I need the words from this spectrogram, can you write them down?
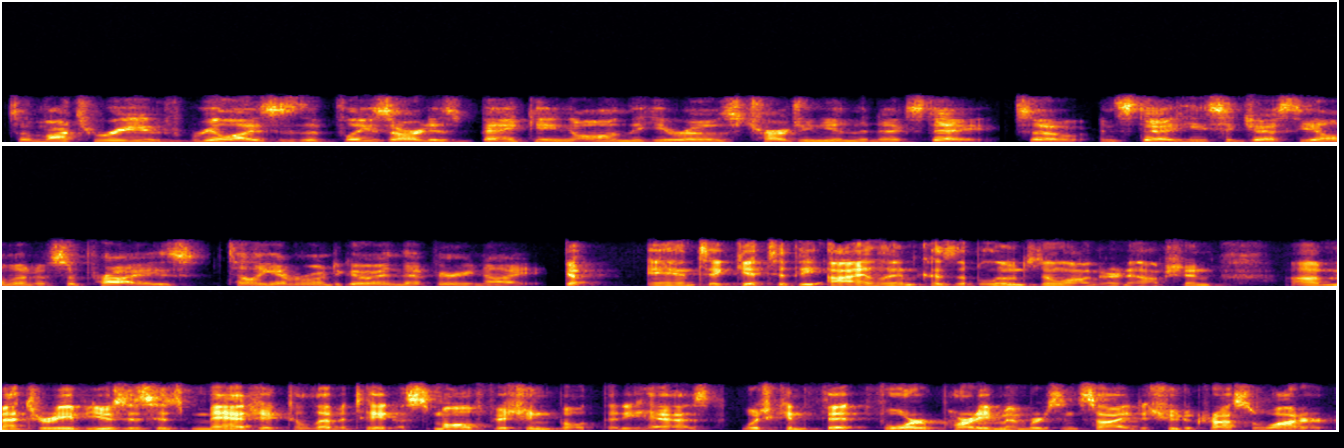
So Matoriv realizes that Flazard is banking on the heroes charging in the next day. So instead, he suggests the element of surprise, telling everyone to go in that very night. Yep. And to get to the island, because the balloon's no longer an option, uh, Matoriv uses his magic to levitate a small fishing boat that he has, which can fit four party members inside to shoot across the water,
